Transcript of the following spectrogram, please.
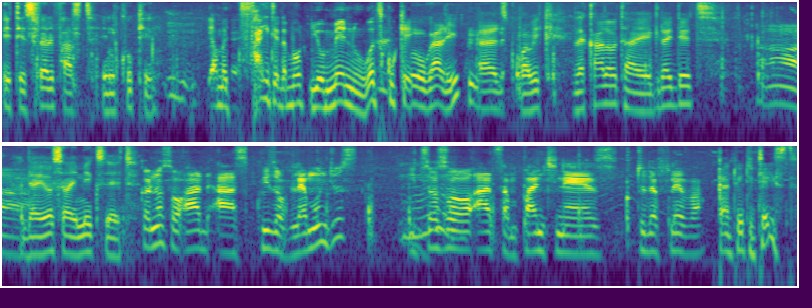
It is very fast in cooking. I'm excited about your menu. What's cooking? Ugali and sukuma wiki. The carrot I grind it Ah. and I also I mix it. You can also add a squeeze of lemon juice. It's also add some punchiness to the flavor. Can't wait to taste.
